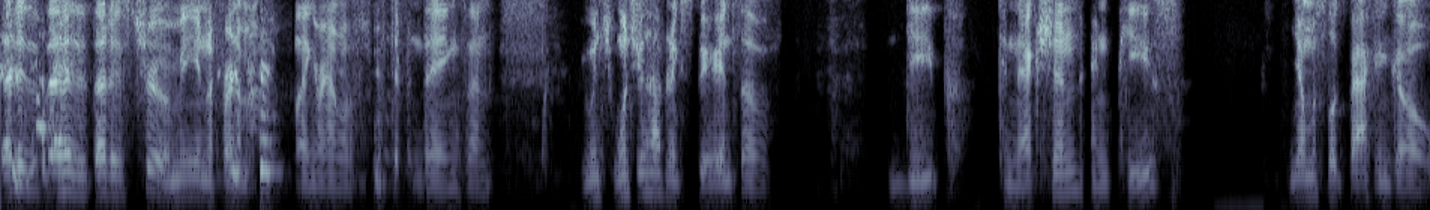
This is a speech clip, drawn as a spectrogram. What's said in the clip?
that is that is that is true. Me and a friend of mine playing around with, with different things, and once once you have an experience of deep connection and peace, you almost look back and go,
